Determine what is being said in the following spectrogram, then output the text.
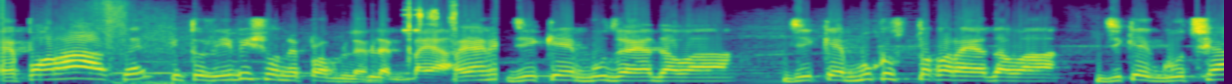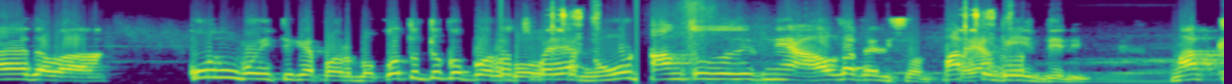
পড়া আছে কিন্তু রিভিশনে প্রবলেম ভাই আমি জিকে বুঝাইয়া দেওয়া জিকে মুখস্থ করাইয়া দেওয়া জিকে গুছাইয়া দেওয়া কোন বই থেকে পড়ব কতটুকু পড়ব নোট আন্তর্জাতিক নিয়ে আলাদা টেনশন মাত্র বিশ দিনে। মাত্র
